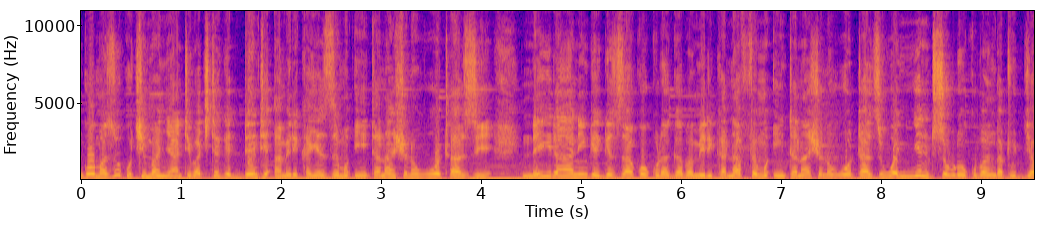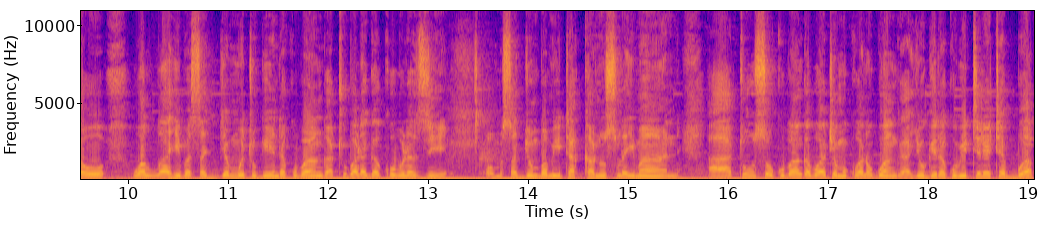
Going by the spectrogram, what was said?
ng'omaze okukimanya nti bakitegedde nti amerika yazze mu international waters ne iran ng'egezaako okulaga abamerika naffe mu international waters wennyini tusobola okuba nga tujjawo. Wallahi basajja mmwe tugenda kuba nga tubalagako bulazi omusajja omu bamuyita kanu sulaiman atuuse okuba nga bw'atyo mukwano gwange ayogera ku biteretebwa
